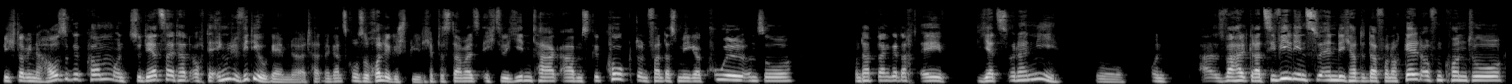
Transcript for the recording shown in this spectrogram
bin ich, glaube ich, nach Hause gekommen und zu der Zeit hat auch der Angry Video Game Nerd hat eine ganz große Rolle gespielt. Ich habe das damals echt so jeden Tag abends geguckt und fand das mega cool und so und habe dann gedacht, ey, jetzt oder nie. So. Und es war halt gerade Zivildienst zu Ende, ich hatte davon noch Geld auf dem Konto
